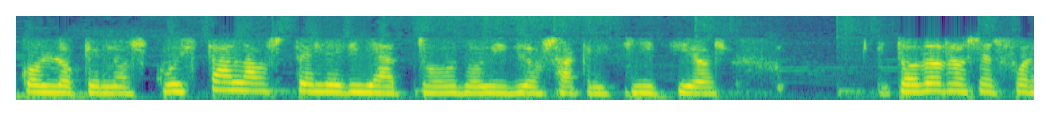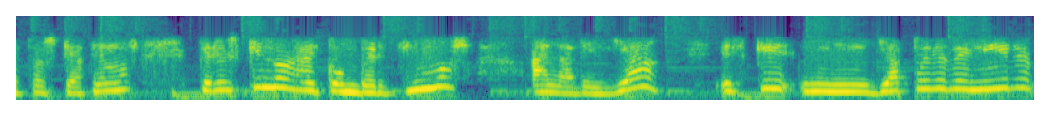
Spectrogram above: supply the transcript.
con lo que nos cuesta la hostelería todo y los sacrificios, todos los esfuerzos que hacemos, pero es que nos reconvertimos a la de ya. Es que mm, ya puede venir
